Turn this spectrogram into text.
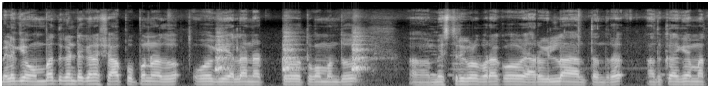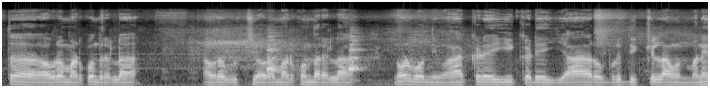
ಬೆಳಗ್ಗೆ ಒಂಬತ್ತು ಗಂಟೆಗೇನೋ ಶಾಪ್ ಓಪನ್ ಅದು ಹೋಗಿ ಎಲ್ಲ ನಟ್ಟು ತೊಗೊಂಬಂದು ಮೇಸ್ತ್ರಿಗಳು ಬರೋಕ್ಕೂ ಯಾರೂ ಇಲ್ಲ ಅಂತಂದ್ರೆ. ಅದಕ್ಕಾಗಿ ಮತ್ತು ಅವರೇ ಮಾಡ್ಕೊಂಡ್ರೆಲ್ಲ, ಅವರೇ ಬುಚ್ಚಿ ಅವರೇ ಮಾಡ್ಕೊಂಡಾರೆಲ್ಲ, ನೋಡ್ಬೋದು ನೀವು ಆ ಕಡೆ ಈ ಕಡೆ ಯಾರೊಬ್ಬರು ದಿಕ್ಕಿಲ್ಲ, ಒಂದು ಮನೆ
